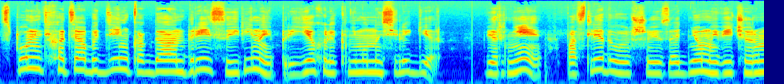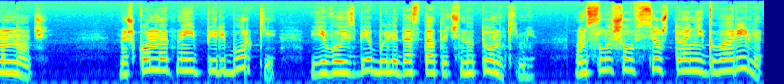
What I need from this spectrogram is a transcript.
Вспомнить хотя бы день, когда Андрей с Ириной приехали к нему на Селигер, вернее, последовавшие за днем и вечером ночь. Межкомнатные переборки в его избе были достаточно тонкими – он слышал все, что они говорили,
